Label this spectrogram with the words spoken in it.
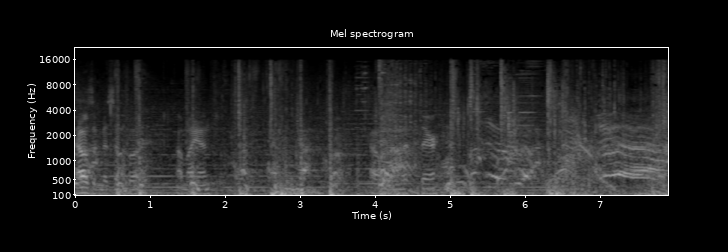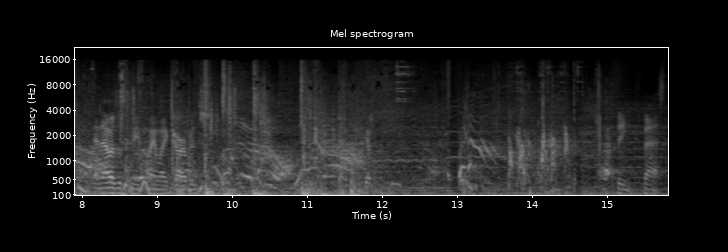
That was a misinput on my end. That was a miss there. And that was just me playing like garbage. Yep. Think faster.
